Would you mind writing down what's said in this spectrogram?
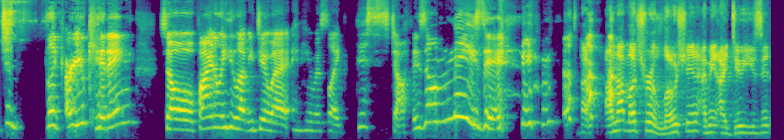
just like are you kidding? So finally he let me do it and he was like this stuff is amazing. I'm, I'm not much for lotion. I mean, I do use it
